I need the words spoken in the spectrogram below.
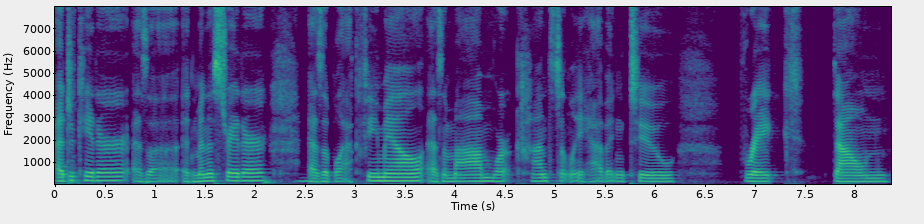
educator, as a administrator, as a black female, as a mom, we're constantly having to break down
